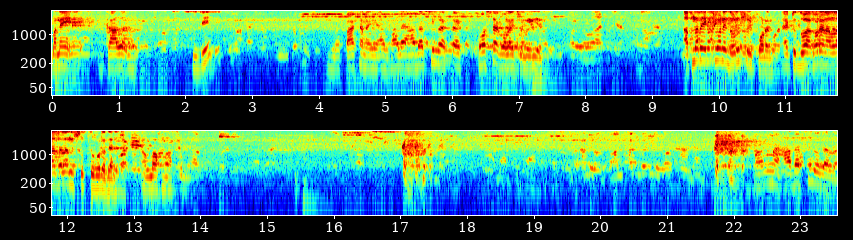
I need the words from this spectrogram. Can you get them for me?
মানে কাল জি? পাখা নাই আর গালে আদা ছিল একটা খসা গলায় চলে গিয়েছে। আপনারা একটু মানে ধরুন শরীফ পড়েন। একটু দোয়া করেন, আল্লাহ তালা সুস্থ করে দেন। আল্লাহ আদা ছিল গালে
